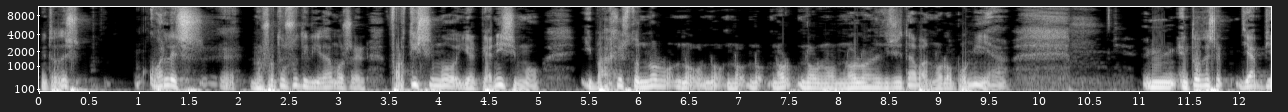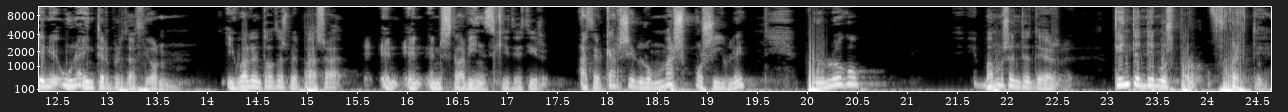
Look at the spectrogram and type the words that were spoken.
Entonces, ¿cuál es? Eh, nosotros utilizamos el fortísimo y el pianísimo, y Bach esto no, no, no, no, lo necesitaba, no lo ponía. Mm, entonces ya viene una interpretación. Igual entonces me pasa en, en, en Stravinsky, es decir, acercarse lo más posible, pero luego vamos a entender, ¿qué entendemos por fuerte?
